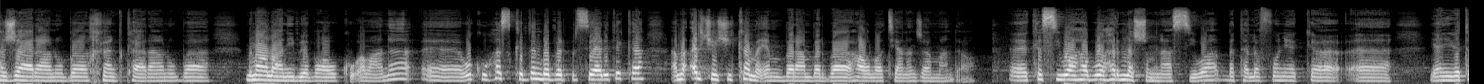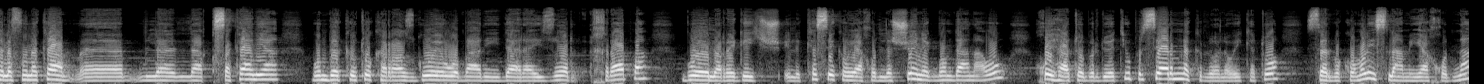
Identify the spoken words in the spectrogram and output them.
هەژاران و بە خوێندکاران و بە مناڵانی بێ باوک و ئەوانە وەکو هەست کردن بە بەرپرسیارێتێک کە ئەمە ئەرکێکی کەمە ئێمە بەرامبەر بە هاوڵاتیان ئەنجاممان داوە. کەسی وا هەبووە هەر نەشم ناسیوە بە تەلەفۆنێک کە ینی لە تەلەفۆنەکە لە قسەکانیا بۆم دەرکەوتۆ کە ڕاستگۆیەوە باری دارایی زۆر خراپە بۆیە لە ڕێگەی کەسێکەوە یاخود لە شوێنێک بۆم داناوە و خۆی هاتۆ بردوێتی و پرسیارم نەکردوە لەوەی کە تۆ سەر بە کۆمەڵی ئیسلامی یاخود نا،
